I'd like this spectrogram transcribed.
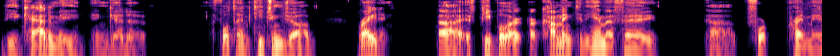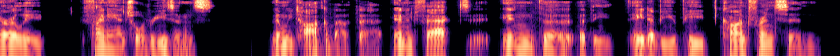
the academy and get a full time teaching job writing. Uh, if people are, are coming to the MFA uh, for primarily financial reasons, then we talk about that. And in fact, in the at the AWP conference in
